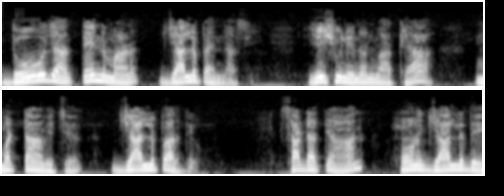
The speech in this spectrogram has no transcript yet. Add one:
2 ਜਾਂ 3 ਮਣ ਜਲ ਪੈਂਦਾ ਸੀ। ਯੀਸ਼ੂ ਨੇ ਉਹਨਾਂ ਨੂੰ ਆਖਿਆ, ਮੱਟਾਂ ਵਿੱਚ ਜਲ ਭਰ ਦਿਓ। ਸਾਡਾ ਧਿਆਨ ਹੁਣ ਜਲ ਦੇ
